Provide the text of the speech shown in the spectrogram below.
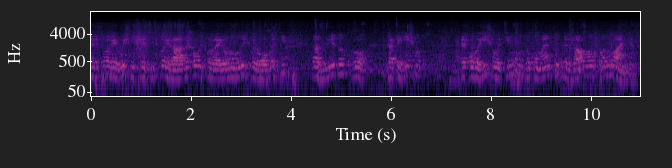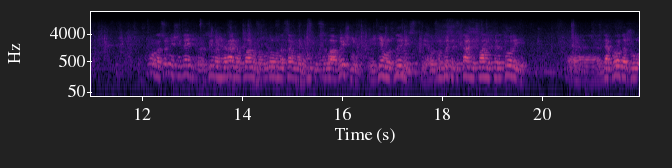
території Вишнівської сільської ради Ковальського району Волинської області та звіток про стратегічну екологічну оцінку документу державного планування. Ну, на сьогоднішній день, е, згідно генерального плану забудови населеного пункту села Вишнів, е, є можливість розробити детальні плани території е, для продажу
